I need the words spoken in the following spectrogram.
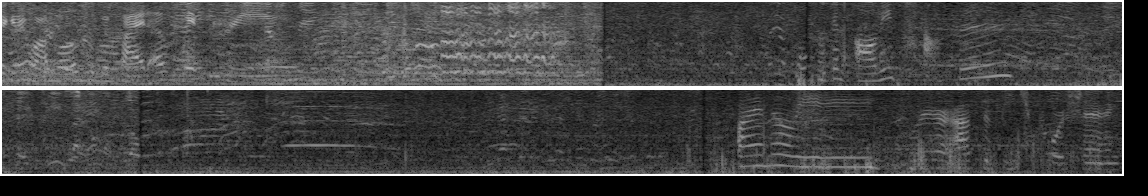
Chicken and waffles with a side of whipped cream. Look at all these houses. Finally, we're at the beach portion.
